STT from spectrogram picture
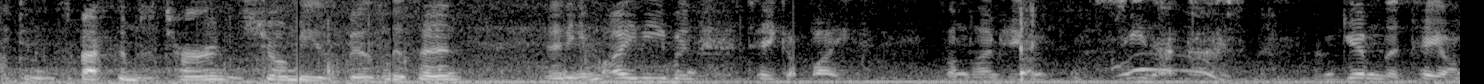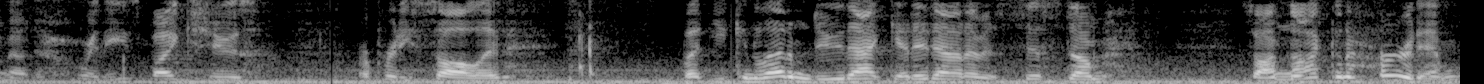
You can inspect him to turn and show me his business end, and he might even take a bite. Sometimes you can see that, guys. I'm giving the tail. Now, where these bike shoes are pretty solid, but you can let him do that, get it out of his system. So I'm not gonna hurt him,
